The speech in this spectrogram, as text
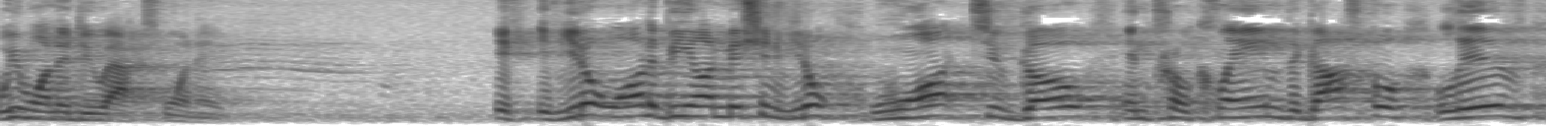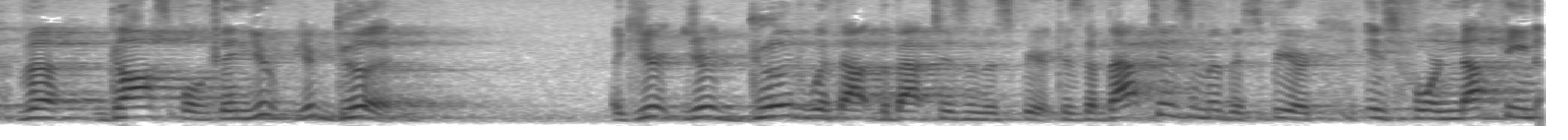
we want to do Acts 1 8. If, if you don't want to be on mission, if you don't want to go and proclaim the gospel, live the gospel, then you're, you're good. Like you're, you're good without the baptism of the Spirit, because the baptism of the Spirit is for nothing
